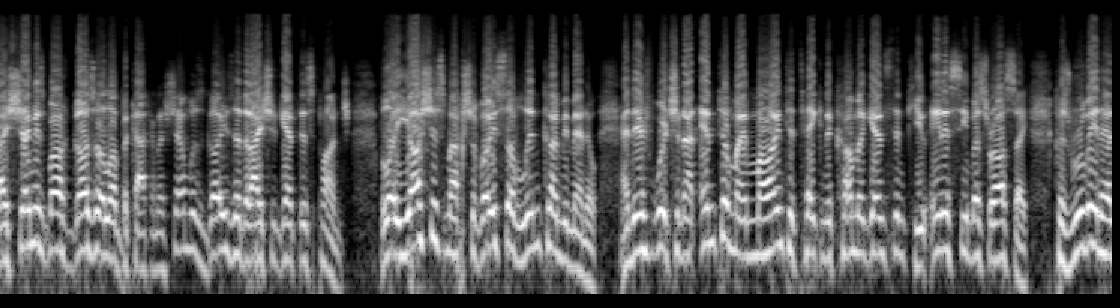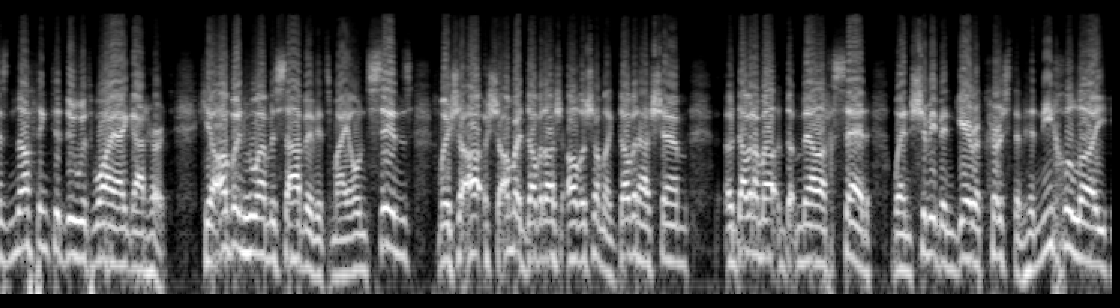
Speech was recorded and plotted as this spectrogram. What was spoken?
Hashem is baruch gazer and Hashem was geyser that I should get this punch. And therefore it should not enter my mind to take nekam against him ki because Ruvain has nothing to do with why I got hurt. It's my own sins. Uh, like David Hashem, uh, David Melech said when Shimi ben Gera cursed him, "Henichuloi,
